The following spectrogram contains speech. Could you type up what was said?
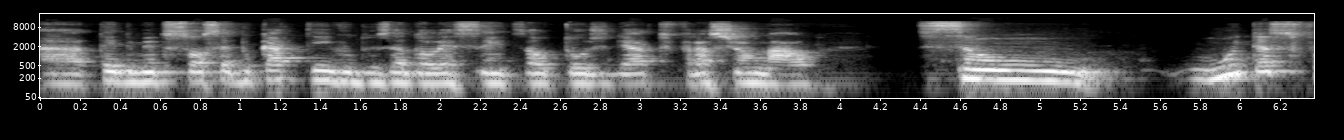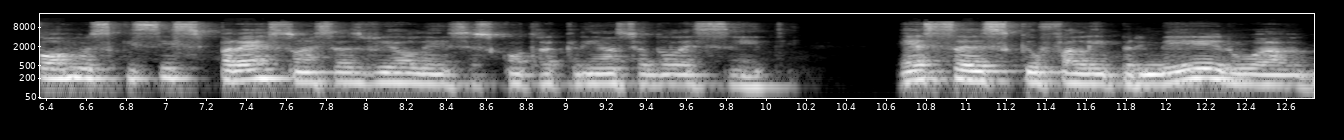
atendimento socioeducativo dos adolescentes autores de ato infracional. São muitas formas que se expressam essas violências contra a criança e adolescente. Essas que eu falei primeiro, a,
